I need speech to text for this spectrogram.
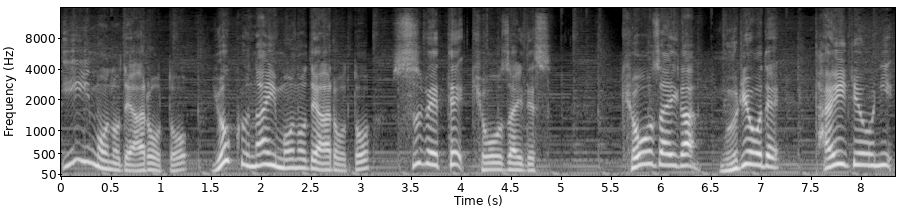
いいものであろうと良くないものであろうと全て教材です。教材が無料で大量に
